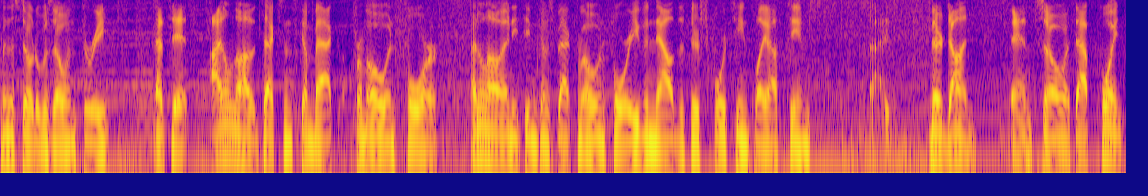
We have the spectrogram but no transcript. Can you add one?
Minnesota was 0 3. That's it. I don't know how the Texans come back from 0 4. I don't know how any team comes back from 0 4, even now that there's 14 playoff teams. They're done. And so at that point,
